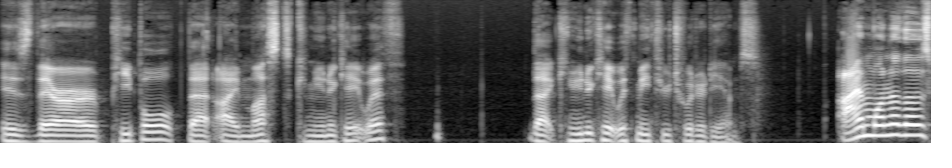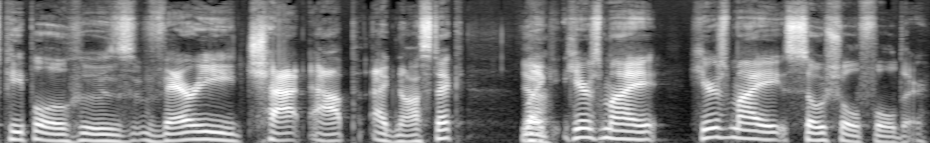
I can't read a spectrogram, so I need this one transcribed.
is there are people that I must communicate with that communicate with me through Twitter DMs. I'm one of those people who's very chat app agnostic. Yeah. Like here's my here's my social folder.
